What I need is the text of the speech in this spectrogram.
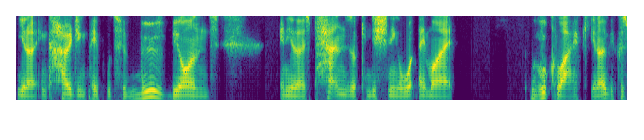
you know encouraging people to move beyond any of those patterns or conditioning or what they might look like, you know, because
